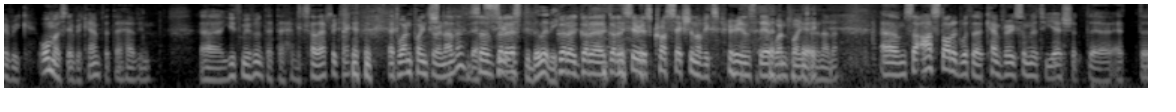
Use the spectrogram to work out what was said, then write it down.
every almost every camp that they have in. Uh, youth movement that they have in South Africa at one point or another. That's so I've got a, stability. got a got a got a serious cross section of experience there at one point Okay. or another. Um, so I started with a camp very similar to Yesh at uh, at uh,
